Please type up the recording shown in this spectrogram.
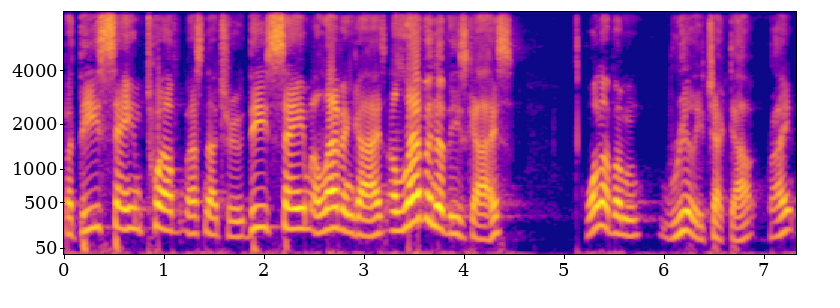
But these same 12, that's not true, these same 11 guys, 11 of these guys, one of them really checked out, right?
